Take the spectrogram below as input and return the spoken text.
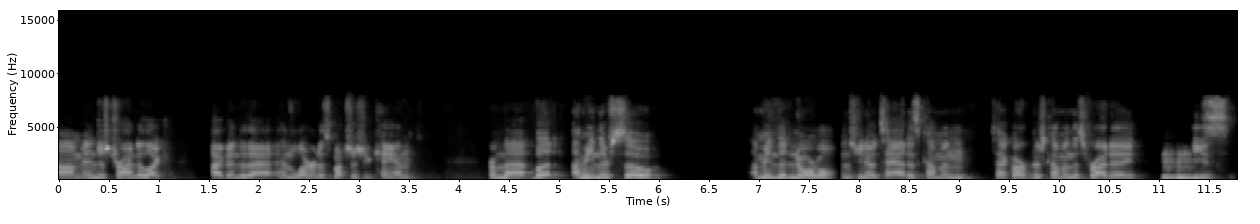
um, and just trying to like dive into that and learn as much as you can from that but i mean there's so i mean the normal ones you know tad is coming tad carpenter's coming this friday mm-hmm. he's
